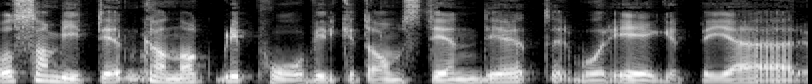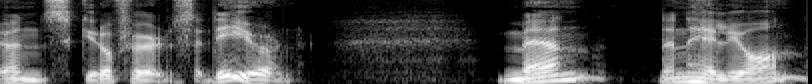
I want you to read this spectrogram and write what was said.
Og samvittigheten kan nok bli påvirket av omstendigheter, vår eget begjær, ønsker og følelser. Det gjør den. Men Den hellige ånd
